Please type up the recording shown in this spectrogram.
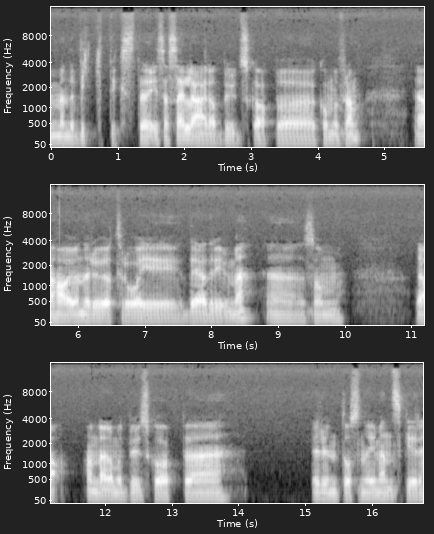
Men det viktigste i seg selv er at budskapet kommer fram. Jeg har jo en rød tråd i det jeg driver med, eh, som ja, handler om et budskap eh, rundt åssen vi mennesker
